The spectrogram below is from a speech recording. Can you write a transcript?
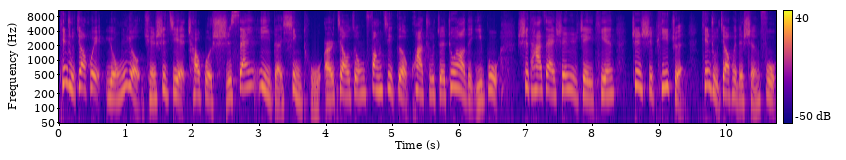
天主教会拥有全世界超过十三亿的信徒，而教宗方济各跨出这重要的一步，是他在生日这一天正式批准天主教会的神父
